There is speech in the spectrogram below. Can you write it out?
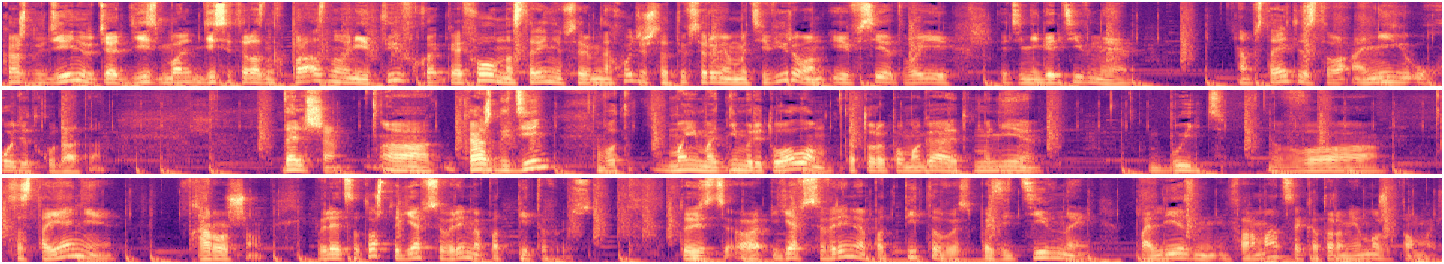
каждый день у тебя есть 10 разных празднований, ты в кайфовом настроении все время находишься, ты все время мотивирован, и все твои эти негативные обстоятельства, они уходят куда-то. Дальше. А, каждый день, вот моим одним ритуалом, который помогает мне быть в состоянии в хорошем, является то, что я все время подпитываюсь. То есть а, я все время подпитываюсь позитивной, полезной информацией, которая мне может помочь.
